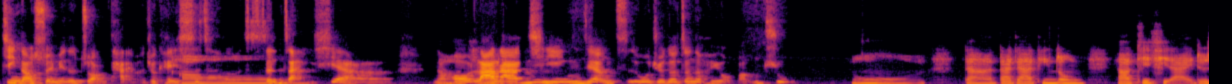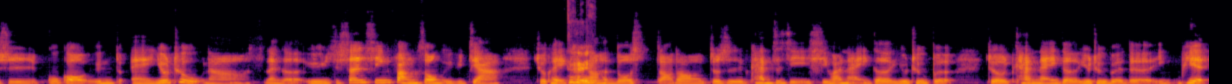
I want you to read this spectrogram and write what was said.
进到睡眠的状态嘛，就可以试着伸展一下，然后拉拉筋这样子，我觉得真的很有帮助。哦，那大家听众要记起来，就是 Google 云诶 YouTube，那那个瑜身心放松瑜伽就可以看到很多，找到就是看自己喜欢哪一个 YouTuber，就看那一个 YouTuber 的影片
